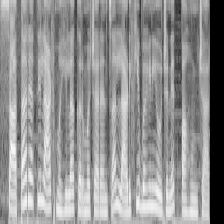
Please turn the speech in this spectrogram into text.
साताऱ्यातील आठ महिला कर्मचाऱ्यांचा लाडकी बहीण योजनेत पाहुणचार.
